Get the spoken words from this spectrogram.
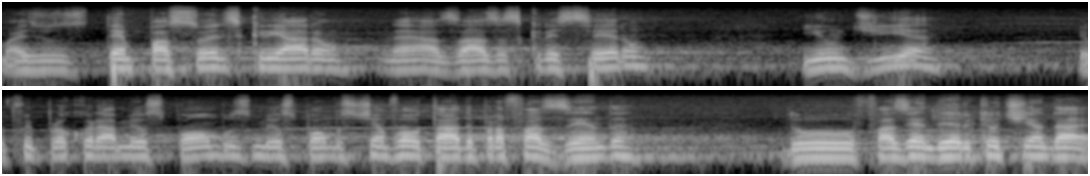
mas o tempo passou, eles criaram, né, as asas cresceram e um dia eu fui procurar meus pombos, meus pombos tinham voltado para a fazenda do fazendeiro que eu tinha, da-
